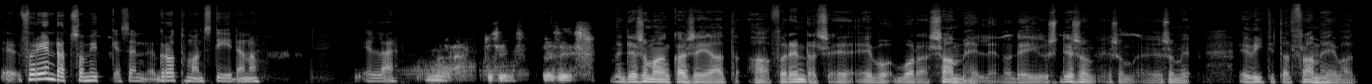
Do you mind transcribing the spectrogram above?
eh, förändrats så mycket sedan grottmanstiderna. Eller? Ja, precis, precis. Men det som man kan säga att har förändrats är, är våra samhällen och det är just det som, som, som är, är viktigt att framhäva. Att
